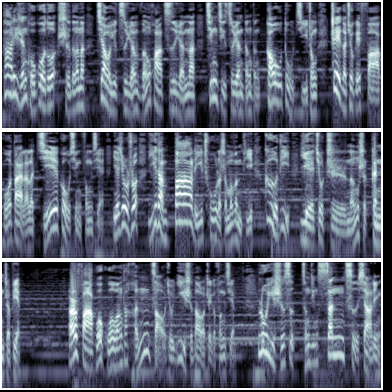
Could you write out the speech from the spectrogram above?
巴黎人口过多，使得呢教育资源、文化资源呢、经济资源等等高度集中，这个就给法国带来了结构性风险。也就是说，一旦巴黎出了什么问题，各地也就只能是跟着变。而法国国王他很早就意识到了这个风险，路易十四曾经三次下令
